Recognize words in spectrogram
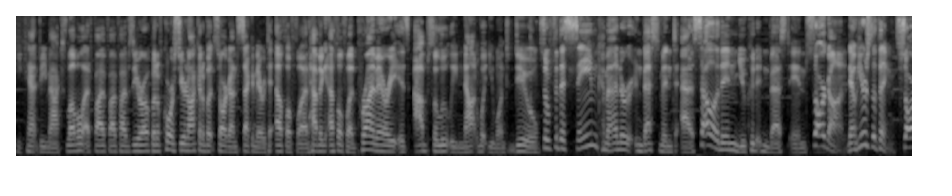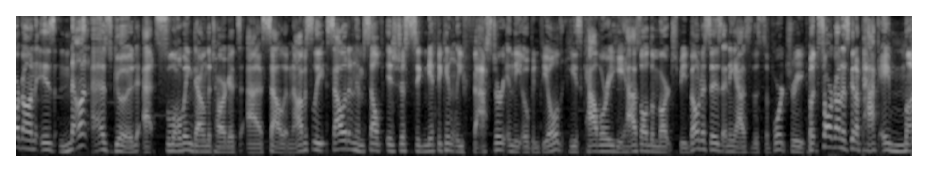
he can't be max level at 5550 but of course you're not going to put Sargon secondary to Ethelfled. Having Ethelfled primary is absolutely not what you want to do. So for the same commander investment as Saladin you could invest in Sargon. Now here's the thing. Sargon is not as good at slowing down the targets as Saladin. Obviously Saladin himself is just significantly faster in the open field. He's cavalry. He has all the march speed bonuses and he has the support tree. But Sargon is going to pack a much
